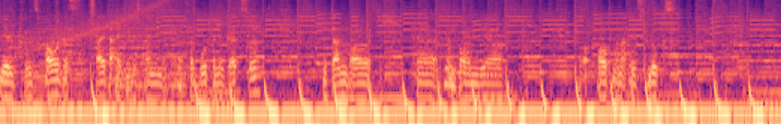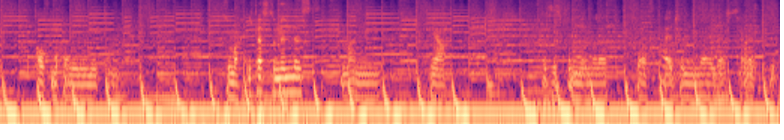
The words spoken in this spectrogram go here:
hier übrigens baue, das zweite Item ist dann eine verbotene Götze. Und dann baue ich, äh, dann bauen wir, baut man als Lux. auf kommen. So mache ich das zumindest. Man, ja, das ist bei mir immer das First Item, weil das relativ gut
